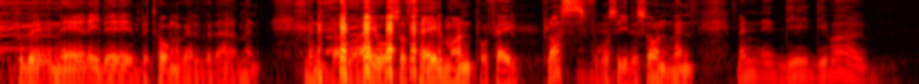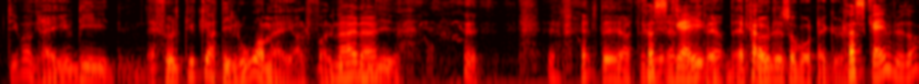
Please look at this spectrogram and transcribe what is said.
For det er nede i det betonghvelvet der. Men, men da var jeg jo også feil mann på feil plass, for å si det sånn. Men, men de, de, var, de var greie. De, jeg følte ikke at de lo av meg, iallfall. Nei, nei. De, jeg følte at Hva de respekterte. Jeg prøvde så godt jeg kunne. Hva skrev du da?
